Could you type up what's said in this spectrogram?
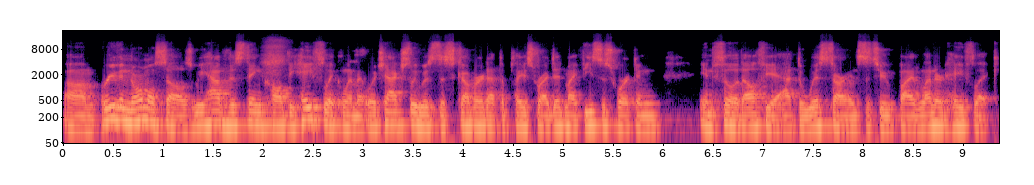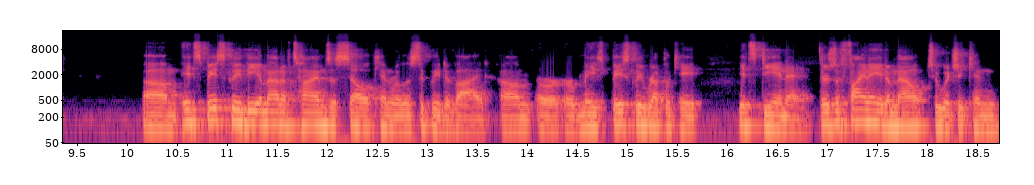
um, or even normal cells, we have this thing called the Hayflick limit, which actually was discovered at the place where I did my thesis work in in Philadelphia at the Wistar Institute by Leonard Hayflick. Um, it's basically the amount of times a cell can realistically divide um, or, or basically replicate its DNA. There's a finite amount to which it can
